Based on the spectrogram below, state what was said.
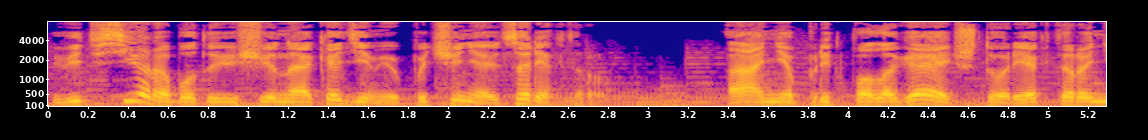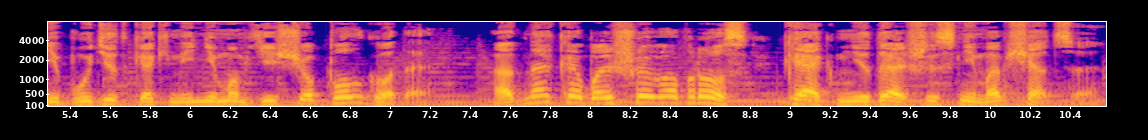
Ведь все работающие на академию подчиняются ректору. Аня предполагает, что ректора не будет как минимум еще полгода. Однако большой вопрос, как мне дальше с ним общаться.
